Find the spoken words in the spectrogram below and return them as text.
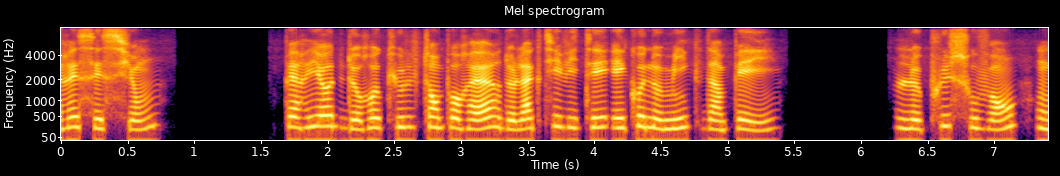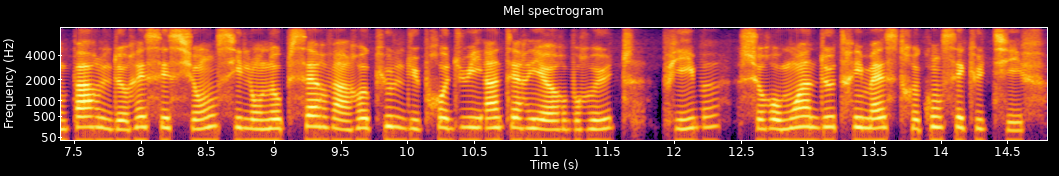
Récession. Période de recul temporaire de l'activité économique d'un pays. Le plus souvent, on parle de récession si l'on observe un recul du produit intérieur brut, PIB, sur au moins deux trimestres consécutifs.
